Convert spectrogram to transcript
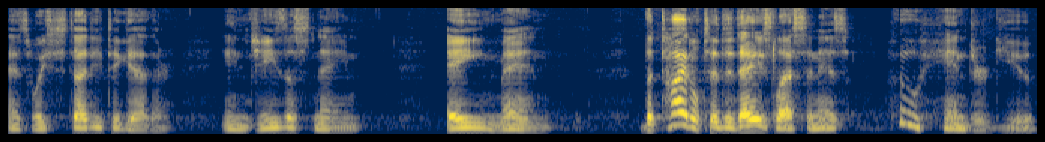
as we study together. In Jesus' name, amen. The title to today's lesson is Who Hindered You?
